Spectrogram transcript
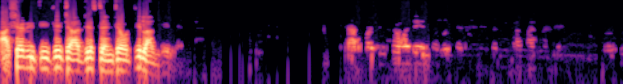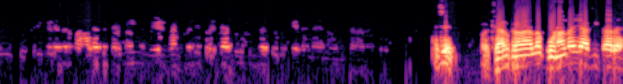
अशा रीतीचे चार्जेस त्यांच्यावरती लागलेले आहेत. अच्छा प्रचार करायला कोणालाही अधिकार आहे लागला आहे परंतु दुसरीकडे जर पाहिलं तर त्यांनी मेळघाटमध्ये प्रचार पण सुद्धा सुरू केलेला आहे नवनीत असे प्रचार करायला कोणालाही अधिकार आहे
